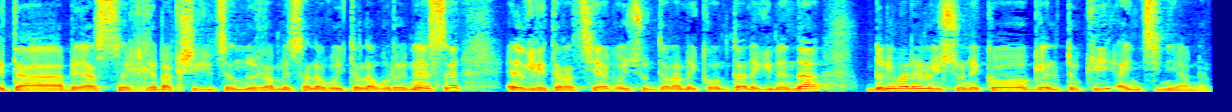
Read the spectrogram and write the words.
Eta behaz, grebak segitzen du erramezala goita laguren ez, elgretaratzia goizuntan ameko ontan eginen da, dori marelo izuneko geltuki aintzinean.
